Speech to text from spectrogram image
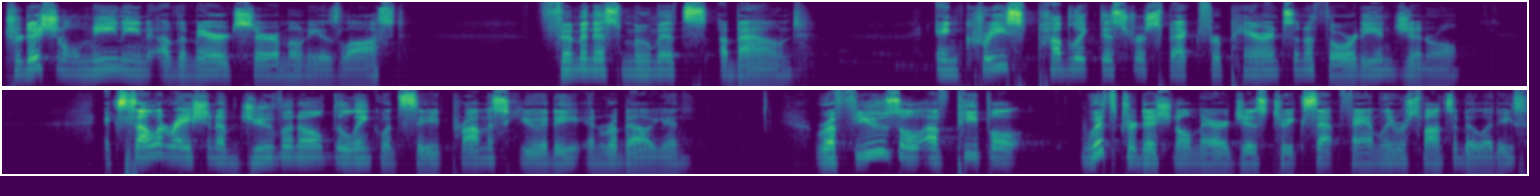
Traditional meaning of the marriage ceremony is lost. Feminist movements abound. Increased public disrespect for parents and authority in general. acceleration of juvenile delinquency, promiscuity, and rebellion, refusal of people with traditional marriages to accept family responsibilities,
